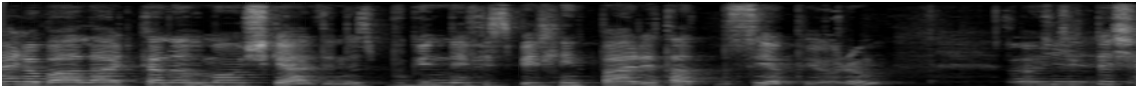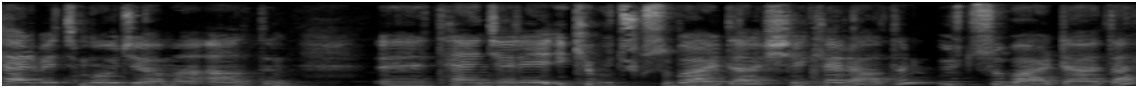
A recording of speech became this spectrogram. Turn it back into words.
Merhabalar kanalıma hoş geldiniz. Bugün nefis bir Hintbare tatlısı yapıyorum. Öncelikle şerbetimi ocağıma aldım. Ee, tencereye 2,5 su bardağı şeker aldım. 3 su bardağı da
